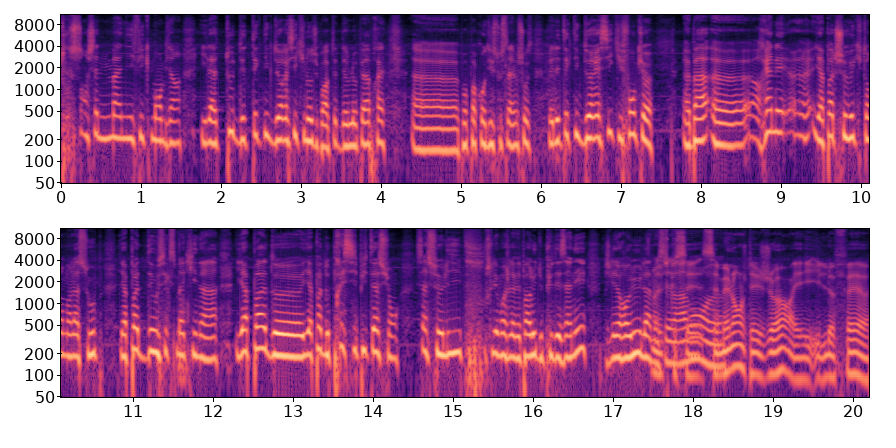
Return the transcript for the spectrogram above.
tout s'enchaîne magnifiquement bien. Il a toutes des techniques de récit, Kino, tu pourras peut-être développer après, euh, pour pas qu'on dise tous la même chose. Mais des techniques de récit qui font que, euh, bah, euh, rien n'est, il n'y a pas de cheveux qui tournent dans la soupe, il n'y a pas de Deus ex machina, il n'y a pas de, il y a pas de précipitation. Ça se lit. pff, je l'ai, moi, je l'avais pas lu depuis des années. Je l'ai relu là, mais c'est vraiment. c'est euh, mélange des genres et il le fait euh,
